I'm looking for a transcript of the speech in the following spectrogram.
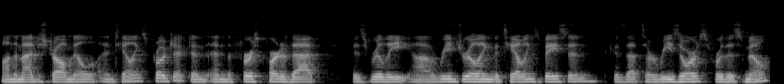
on the Magistral Mill and Tailings project. And, and the first part of that is really uh, re-drilling the tailings basin because that's our resource for this mill.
